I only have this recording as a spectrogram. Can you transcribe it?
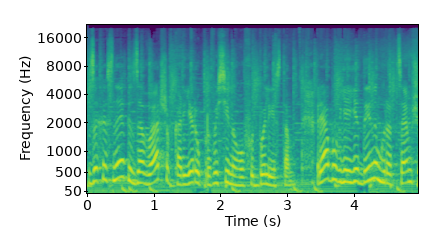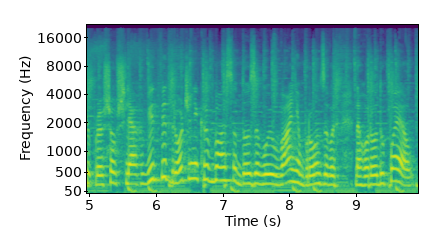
Захисник завершив кар'єру професійного футболіста. Рябов є єдиним гравцем, що пройшов шлях від відродження Кривбасу до завоювання бронзових нагород УПЛ.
